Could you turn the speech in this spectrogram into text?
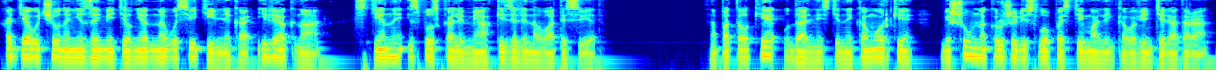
хотя ученый не заметил ни одного светильника или окна. Стены испускали мягкий зеленоватый свет. На потолке у дальней стены каморки бесшумно кружились лопасти маленького вентилятора.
